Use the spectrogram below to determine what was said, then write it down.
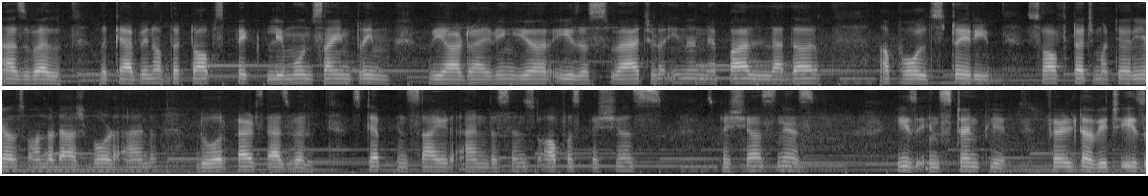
as well. The cabin of the top spec limousine trim we are driving here is swatched in a Nappa leather upholstery, soft touch materials on the dashboard and door pads as well. Step inside and the sense of a spacious spaciousness is instantly felt which is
